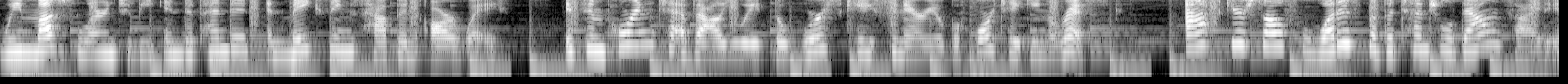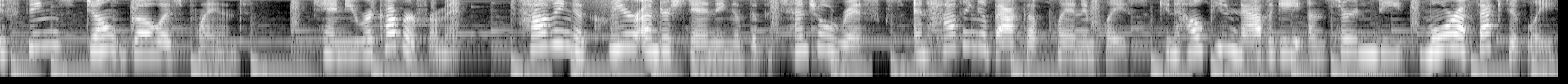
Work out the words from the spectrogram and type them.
We must learn to be independent and make things happen our way. It's important to evaluate the worst case scenario before taking a risk. Ask yourself what is the potential downside if things don't go as planned? Can you recover from it? Having a clear understanding of the potential risks and having a backup plan in place can help you navigate uncertainty more effectively.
